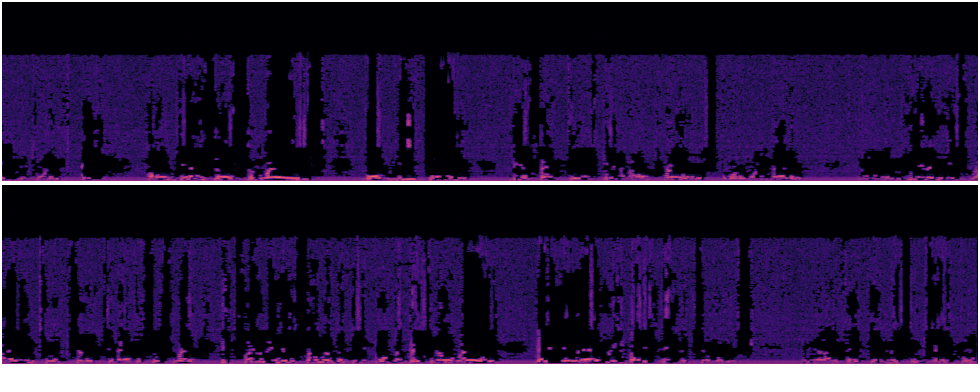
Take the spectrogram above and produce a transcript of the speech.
15 to 22, Paul gives us the ways that we can be effective in our prayers for one another. Here he's writing to a church in Ephesus where he clearly knew some of the people, but there's no way that he knew everybody in the church. And I think in this example,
